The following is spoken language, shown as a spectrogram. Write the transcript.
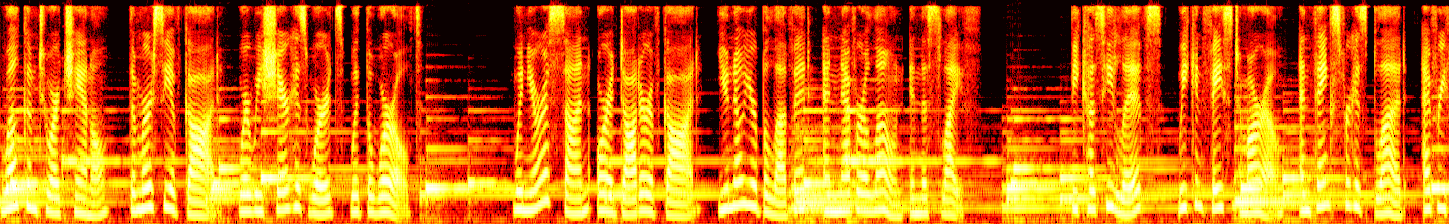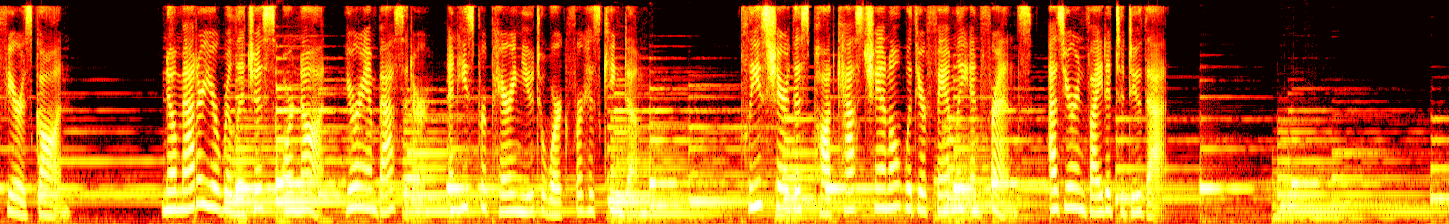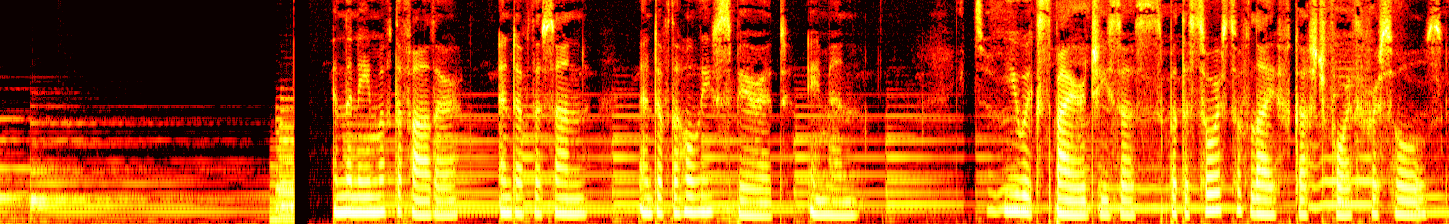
Welcome to our channel, The Mercy of God, where we share His words with the world. When you're a son or a daughter of God, you know you're beloved and never alone in this life. Because He lives, we can face tomorrow, and thanks for His blood, every fear is gone. No matter you're religious or not, you're ambassador, and He's preparing you to work for His kingdom. Please share this podcast channel with your family and friends, as you're invited to do that. In the name of the Father, and of the Son, and of the Holy Spirit. Amen. You expired, Jesus, but the source of life gushed forth for souls,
